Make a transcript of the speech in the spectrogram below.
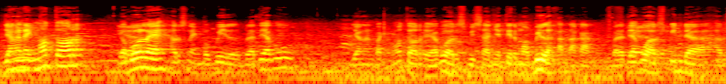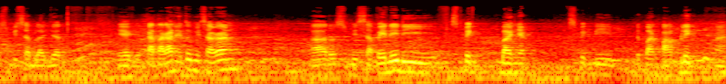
Jangan Hmm. naik motor, nggak Iya. boleh, harus naik mobil. Berarti aku jangan pakai motor ya aku harus bisa nyetir mobil lah katakan berarti aku Iya, harus iya. pindah harus bisa belajar ya katakan itu misalkan harus bisa pede di speak banyak speak di depan publik nah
